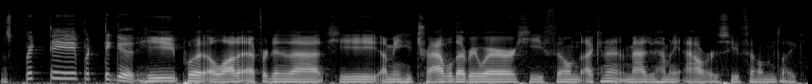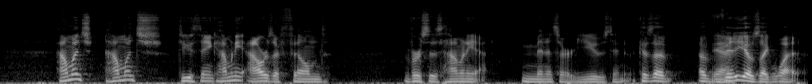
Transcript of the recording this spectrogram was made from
was pretty, pretty good. he put a lot of effort into that. He, I mean, he traveled everywhere. He filmed. I can't imagine how many hours he filmed. Like, how much? How much do you think? How many hours are filmed versus how many minutes are used in? Because a a Yeah. video is like what?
